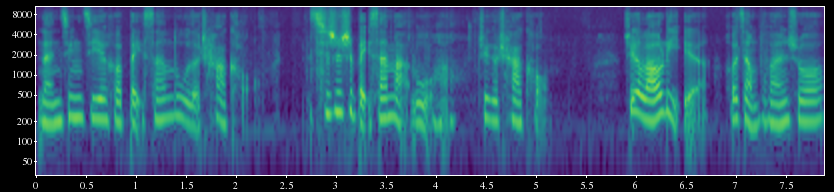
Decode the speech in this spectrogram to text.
南京街和北三路的岔口，其实是北三马路哈。这个岔口，这个老李和蒋不凡说，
